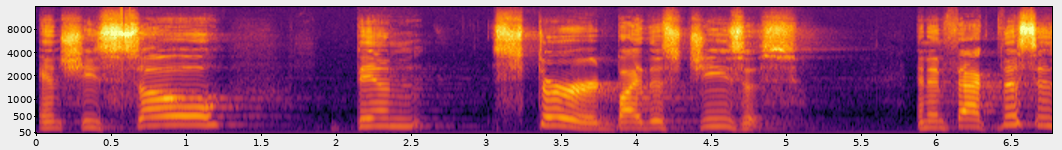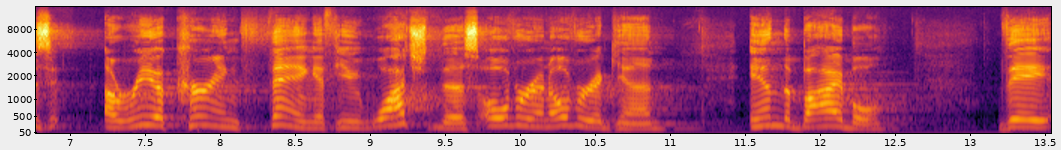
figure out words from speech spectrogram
and she's so been stirred by this Jesus. And in fact, this is a reoccurring thing. If you watch this over and over again in the Bible, they,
